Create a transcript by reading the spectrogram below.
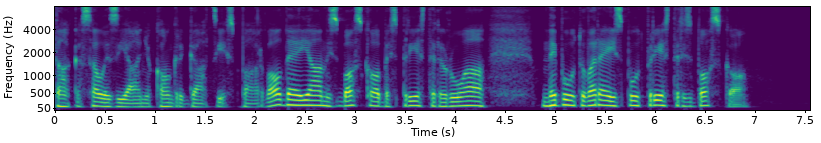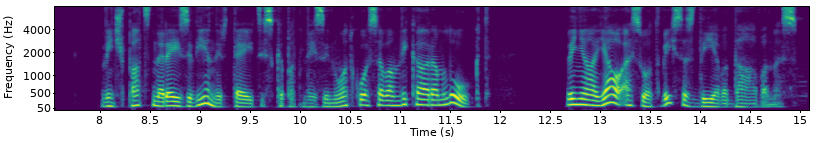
Tā ka Salesiāņu kongregācijas pārvaldē Jānis Bosko bez priestera Roā nebūtu varējis būt priesteris Bosko – Viņš pats nereizi vien ir teicis, ka pat nezinot, ko savam vikāram lūgt, viņā jau esot visas dieva dāvanas –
